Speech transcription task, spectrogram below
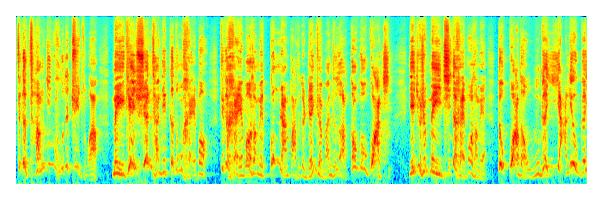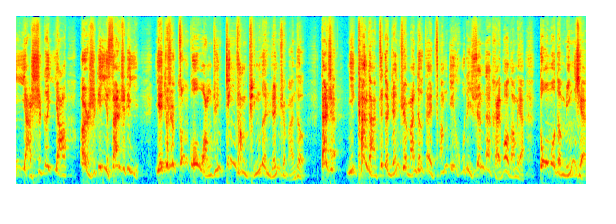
这个《长津湖》的剧组啊，每天宣传的各种海报，这个海报上面公然把这个人血馒头啊高高挂起，也就是每期的海报上面都挂到五个亿啊、六个亿啊、十个亿啊、二十个亿、三十个亿，也就是中国网军经常评论人血馒头。但是你看看这个人血馒头在长津湖的宣传海报上面多么的明显，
